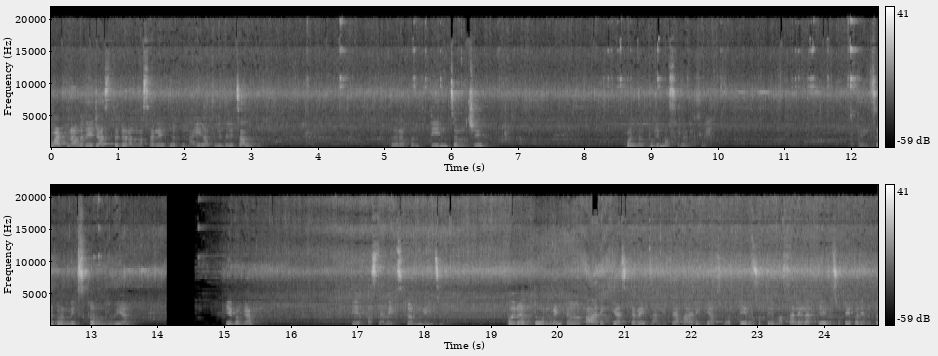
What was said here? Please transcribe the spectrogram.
वाटणामध्ये जास्त गरम मसाले नाही घातले तरी चालतं. तर आपण तीन चमचे कोल्हापुरी मसाला घातले. आता हे सगळं मिक्स करून घेऊया. हे बघा. हे असं मिक्स करून घ्यायचं. परत दोन मिनटं बारीक गॅस करायचा आणि त्या बारीक गॅसवर तेल सुटे मसाल्याला तेल सुटेपर्यंत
